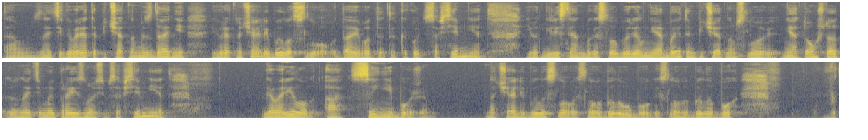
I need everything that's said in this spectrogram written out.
Там, знаете, говорят о печатном издании, и говорят, вначале было слово, да, и вот это какое-то совсем нет. Евангелист Иоанн Богослов говорил не об этом печатном слове, не о том, что, знаете, мы произносим, совсем нет. Говорил он о Сыне Божьем. Вначале было Слово, и Слово было у Бога, и Слово было Бог. Вот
